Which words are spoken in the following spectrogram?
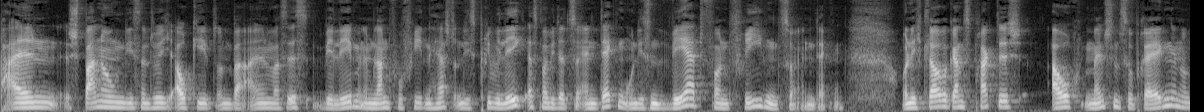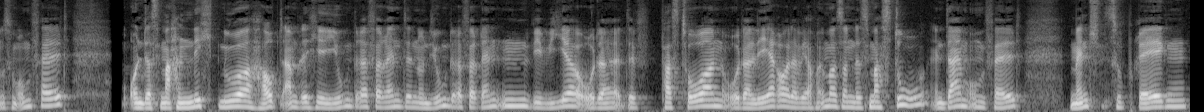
bei allen Spannungen, die es natürlich auch gibt und bei allem, was ist, wir leben in einem Land, wo Frieden herrscht und dieses Privileg erstmal wieder zu entdecken und diesen Wert von Frieden zu entdecken. Und ich glaube ganz praktisch, auch Menschen zu prägen in unserem Umfeld. Und das machen nicht nur hauptamtliche Jugendreferentinnen und Jugendreferenten wie wir oder Pastoren oder Lehrer oder wie auch immer, sondern das machst du in deinem Umfeld, Menschen zu prägen,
